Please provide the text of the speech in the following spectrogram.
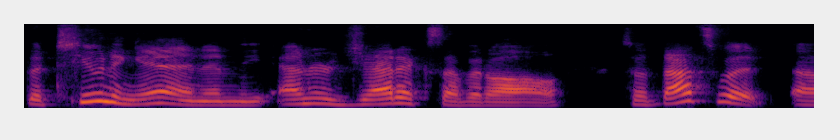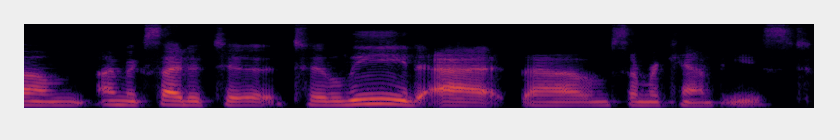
the tuning in and the energetics of it all. So that's what um, I'm excited to to lead at um, Summer Camp East.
